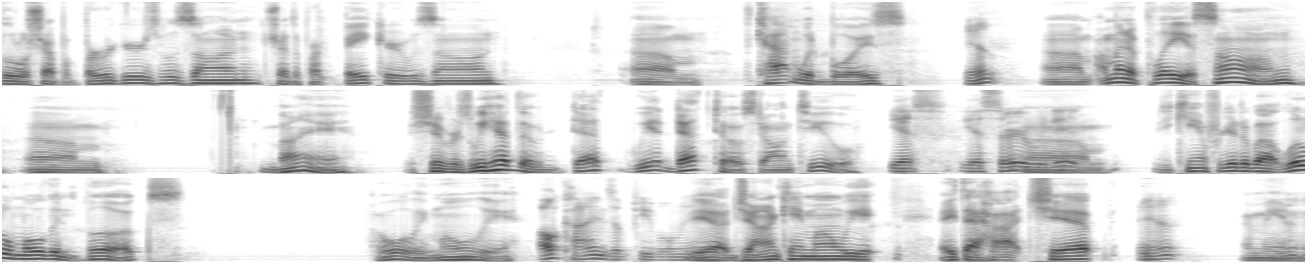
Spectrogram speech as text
Little Shop of Burgers was on. Trailer Park Baker was on. Um, the Cottonwood Boys. Yeah. Um, I'm gonna play a song um, by the Shiverz. We had the death. We had Death Toast on too. Yes. Yes, sir. We did. Um, you can't forget about Little Molden Books. Holy moly! All kinds of people, man. Yeah, John came on. We ate that hot chip. Yeah. I mean, Yeah.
